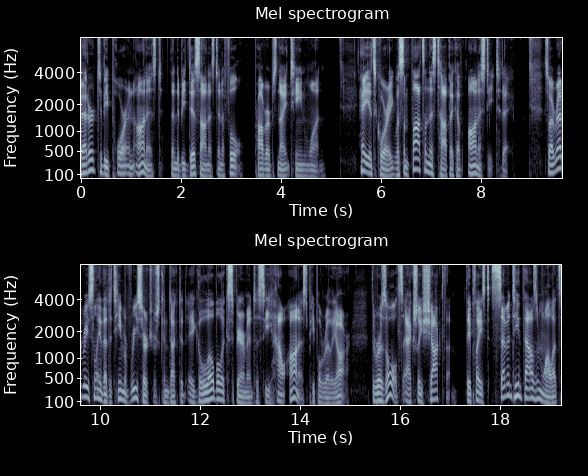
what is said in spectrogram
Better to be poor and honest than to be dishonest and a fool. Proverbs 19:1. Hey, it's Corey with some thoughts on this topic of honesty today. So, I read recently that a team of researchers conducted a global experiment to see how honest people really are. The results actually shocked them. They placed 17,000 wallets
